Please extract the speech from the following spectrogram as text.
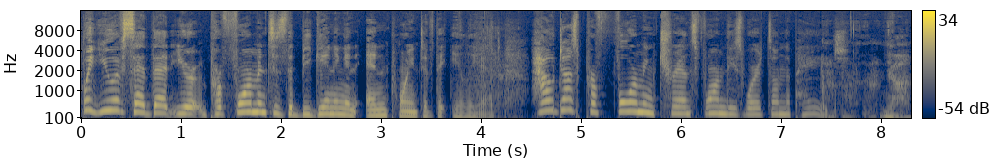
But you have said that your performance is the beginning and end point of the Iliad. How does performing transform these words on the page? Yeah.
